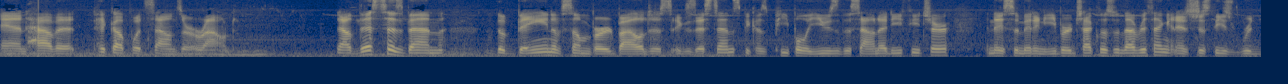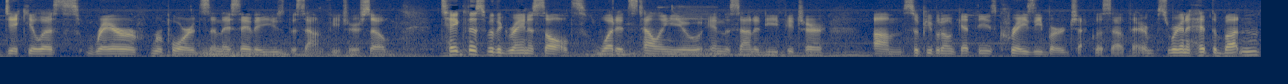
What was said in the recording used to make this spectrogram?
and have it pick up what sounds are around. Now this has been the bane of some bird biologists' existence because people use the sound ID feature and they submit an eBird checklist with everything and it's just these ridiculous rare reports and they say they use the sound feature. So take this with a grain of salt, what it's telling you in the sound ID feature um, so people don't get these crazy bird checklists out there. So we're gonna hit the button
